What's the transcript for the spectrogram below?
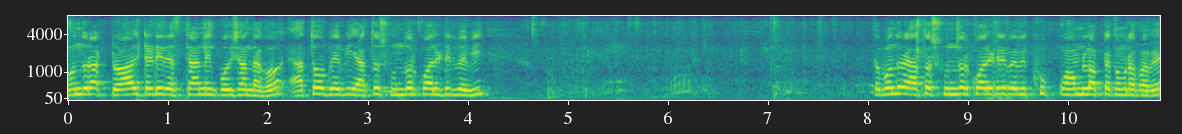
বন্ধুরা ট্রয়াল টেডির স্ট্যান্ডিং পজিশন দেখো। এত বেবি এত সুন্দর কোয়ালিটির বেবি তো বন্ধুরা, এত সুন্দর কোয়ালিটির বেবি খুব কম লাভটা তোমরা পাবে।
